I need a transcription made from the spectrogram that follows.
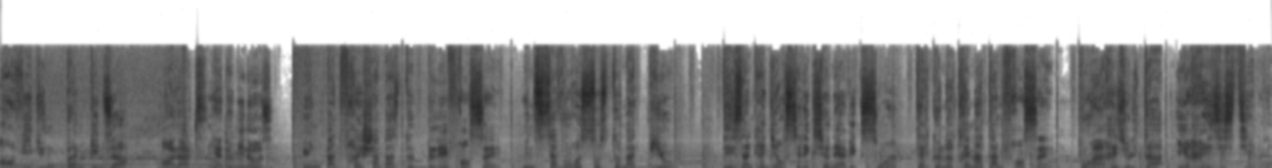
Envie d'une bonne pizza? Relax, il y a Domino's. Une pâte fraîche à base de blé français, une savoureuse sauce tomate bio, des ingrédients sélectionnés avec soin tels que notre emmental français pour un résultat irrésistible.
